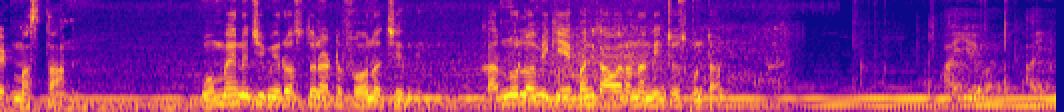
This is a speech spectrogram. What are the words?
మ్యానుప్లేట్ మస్తాన్ ముంబై నుంచి మీరు వస్తున్నట్టు ఫోన్ వచ్చింది కర్నూలులో మీకు ఏ పని కావాలన్నా నేను చూసుకుంటాను అయ్యే భాయ్ అయ్యే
